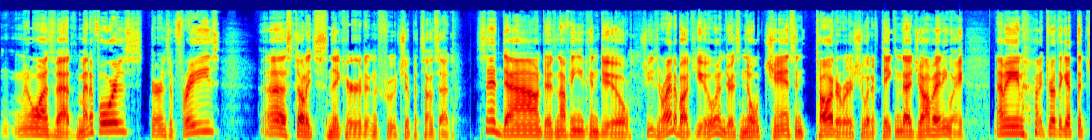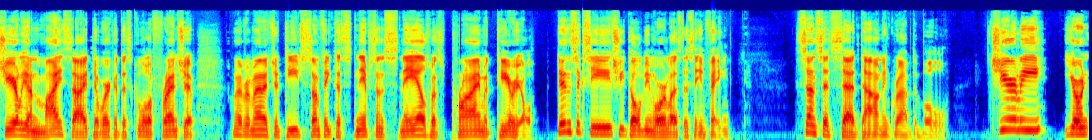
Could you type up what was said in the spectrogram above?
Mm, what was that? Metaphors? Turns of phrase? Uh, Starlight snickered and threw a chip at Sunset. Sit down, there's nothing you can do. She's right about you, and there's no chance in Tartarus she would have taken that job anyway. I mean, I tried to get the Cheerilee on my side to work at the School of Friendship. Whoever managed to teach something to snips and snails was prime material. Didn't succeed, she told me more or less the same thing. Sunset sat down and grabbed a bowl. Cheerilee, you're an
